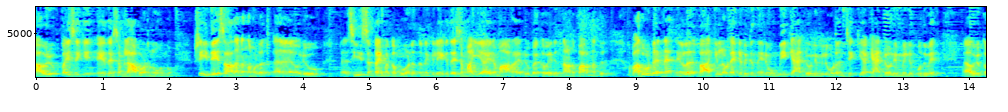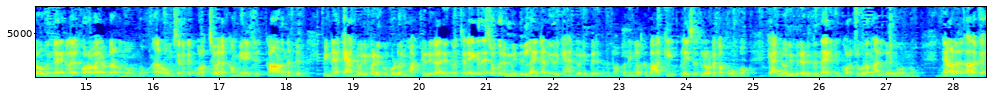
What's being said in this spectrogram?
ആ ഒരു പൈസയ്ക്ക് ഏകദേശം ലാഭമാണെന്ന് തോന്നുന്നു. പക്ഷെ ഇതേ സാധനം നമ്മൾ ഒരു സീസൺ ടൈമൊക്കെ പോകണമെന്നുണ്ടെങ്കിൽ ഏകദേശം അയ്യായിരം ആറായിരം രൂപയൊക്കെ വരുന്നതാണ് പറഞ്ഞത്. അപ്പോൾ അതുകൊണ്ട് തന്നെ നിങ്ങൾ ബാക്കിയുള്ളവിടേക്ക് എടുക്കുന്നതിന് മുമ്പ് ഈ കാൻഡോലിമിൽ കൂടെ ഒന്ന് ചെക്ക് ചെയ്യുക. കാൻഡോലിമിൽ പൊതുവെ ഒരു ക്രൗഡും കാര്യങ്ങളൊക്കെ കുറവായതുകൊണ്ടാണെന്ന് തോന്നുന്നു. റൂംസിനൊക്കെ കുറച്ച് വില കമ്മിയായിട്ട് കാണുന്നുണ്ട്. പിന്നെ കാൻഡോലിം എടുക്കുമ്പോൾ ഒരു മറ്റൊരു കാര്യം എന്ന് വെച്ചാൽ ഏകദേശം ഒക്കെ ഒരു മിഡിലായിട്ടാണ് ഈ ഒരു കാൻഡോലിം വരുന്നത് കേട്ടോ. അപ്പോൾ നിങ്ങൾക്ക് ബാക്കി പ്ലേസസിലോട്ടൊക്കെ പോകുമ്പോൾ കാൻഡോലിമിൽ എടുക്കുന്നതായിരിക്കും കുറച്ചുകൂടെ നല്ലതെന്ന് തോന്നുന്നു. ഞങ്ങൾ അതൊക്കെ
